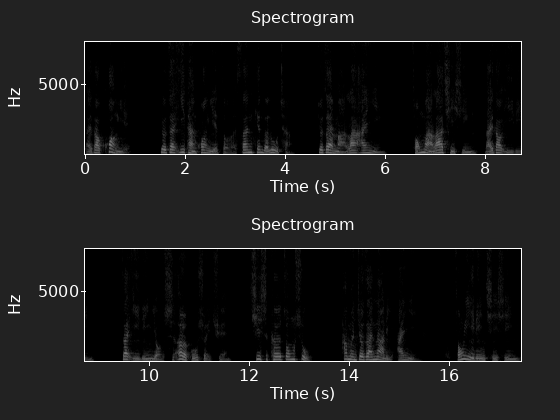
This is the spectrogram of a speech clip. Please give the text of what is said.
来到旷野，又在伊坦旷野走了三天的路程，就在马拉安营。从马拉起行，来到以林，在以林有十二股水泉，七十棵棕树，他们就在那里安营。从以林起行。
